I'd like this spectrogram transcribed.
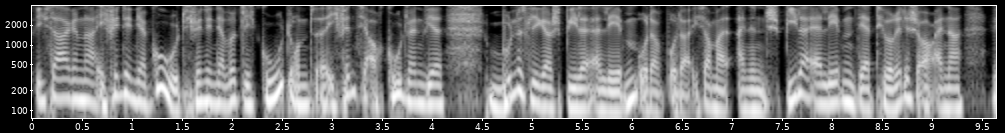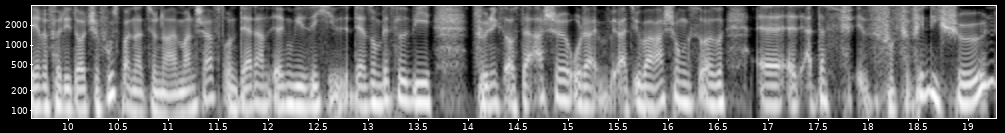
Ich sage, na, ich finde ihn ja gut. Ich finde ihn ja wirklich gut und äh, ich finde es ja auch gut, wenn wir Bundesligaspiele erleben oder oder ich sag mal einen Spieler erleben, der theoretisch auch einer wäre für die deutsche Fußballnationalmannschaft und der dann irgendwie sich, der so ein bisschen wie Phoenix aus der Asche oder als Überraschungs oder so, äh, das finde ich schön.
